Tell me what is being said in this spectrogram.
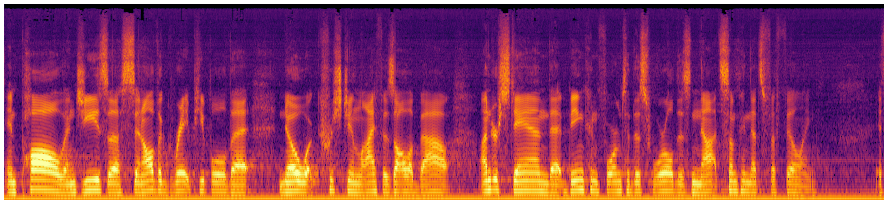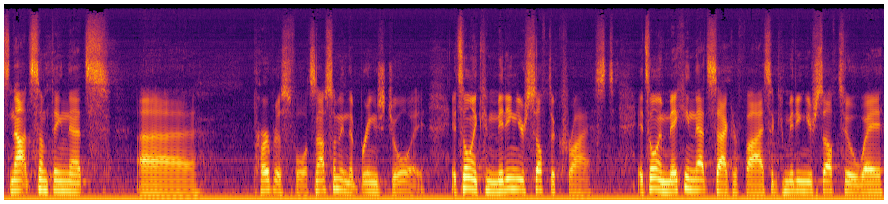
And Paul and Jesus and all the great people that know what Christian life is all about understand that being conformed to this world is not something that's fulfilling. It's not something that's uh, purposeful. It's not something that brings joy. It's only committing yourself to Christ. It's only making that sacrifice and committing yourself to a way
